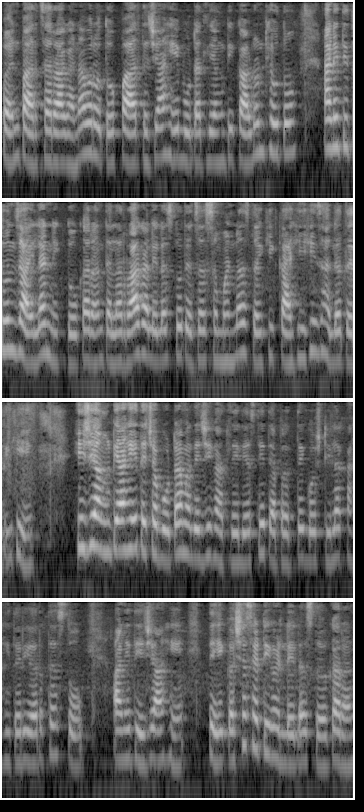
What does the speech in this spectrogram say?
पण पार्थचा राग अनावर होतो. पार्थ जे आहे बोटातली अंगठी काढून ठेवतो आणि तिथून जायला निघतो. कारण त्याला राग आलेला असतो. त्याचं असं म्हणणं असतं की काहीही झालं तरीही ही जी अंगठी आहे त्याच्या बोटामध्ये जी घातलेली असते त्या प्रत्येक गोष्टीला काहीतरी अर्थ असतो. आणि ते जे आहे ते कशासाठी घडलेलं असतं? कारण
